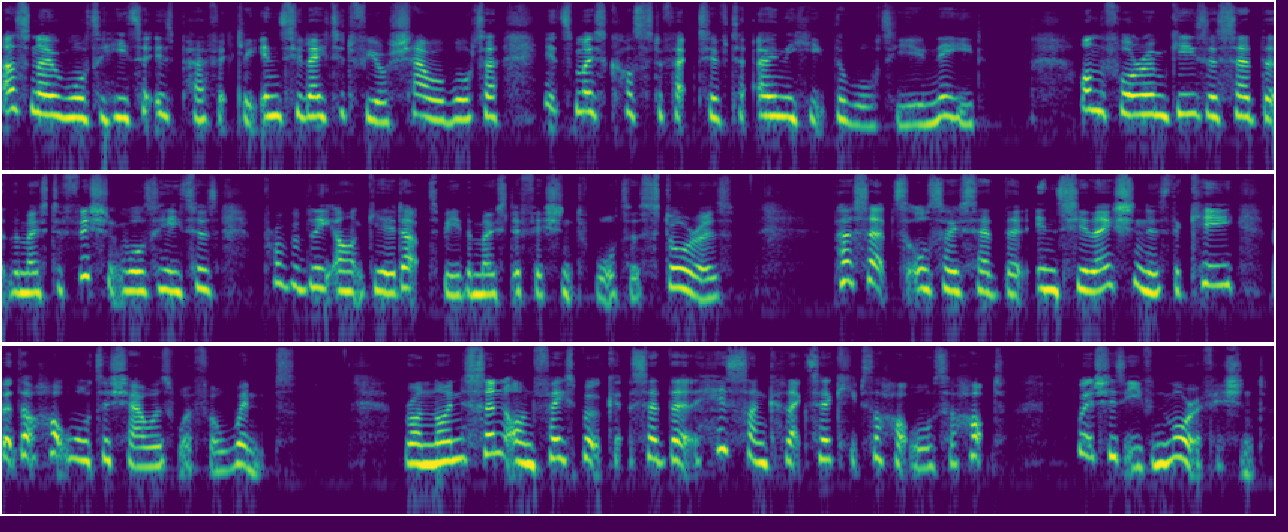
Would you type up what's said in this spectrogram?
As no water heater is perfectly insulated for your shower water, it's most cost effective to only heat the water you need. On the forum, Giza said that the most efficient water heaters probably aren't geared up to be the most efficient water storers. Percepts also said that insulation is the key, but that hot water showers were for wimps. Ron Neunesen on Facebook said that his sun collector keeps the hot water hot, which is even more efficient.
